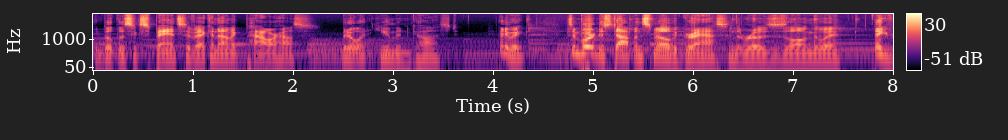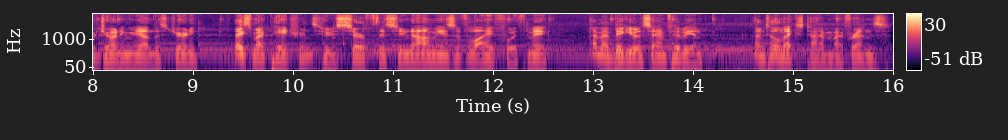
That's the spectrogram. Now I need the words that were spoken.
We built this expansive economic powerhouse, but at what human cost? Anyway, it's important to stop and smell the grass and the roses along the way. Thank you for joining me on this journey. Thanks to my patrons who surf the tsunamis of life with me. I'm Ambiguous Amphibian. Until next time, my friends.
